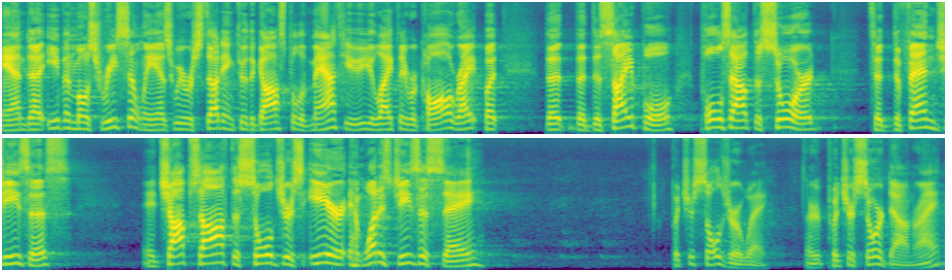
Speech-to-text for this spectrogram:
And uh, even most recently, as we were studying through the Gospel of Matthew, you likely recall, right? But the, the disciple pulls out the sword to defend Jesus and chops off the soldier's ear. And what does Jesus say? Put your soldier away, or put your sword down, right?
